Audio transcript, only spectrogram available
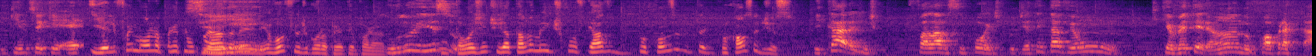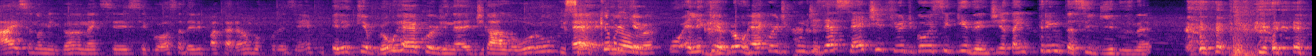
e que não sei o que. É... E ele foi mal na pré-temporada, né? Ele errou fio de gol na pré-temporada. Tudo isso. Então a gente já tava meio desconfiado por causa, por causa disso. E, cara, a gente falava assim, pô, a gente podia tentar ver um que é veterano, Cobra Kai, se eu não me engano, né? Que você, você gosta dele pra caramba, por exemplo. Ele quebrou o recorde, né? De calouro. Isso é, quebrou, ele, né? ele quebrou o recorde com 17 field goals seguidos. A gente já tá em 30 seguidos, né?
